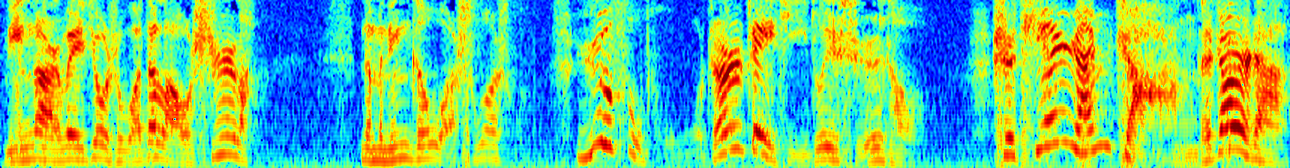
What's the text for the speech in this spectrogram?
您二位就是我的老师了。那么您给我说说，于富浦这儿这几堆石头是天然长在这儿的，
